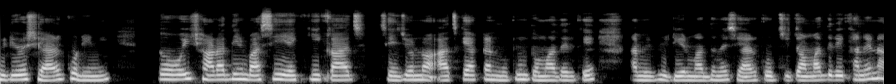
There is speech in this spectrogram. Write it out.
ভিডিও শেয়ার করিনি। তো ওই সারাদিন বাসি একই কাজ সেই জন্য আজকে একটা নতুন তোমাদেরকে আমি ভিডিওর মাধ্যমে শেয়ার করছি। তো আমাদের এখানে না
